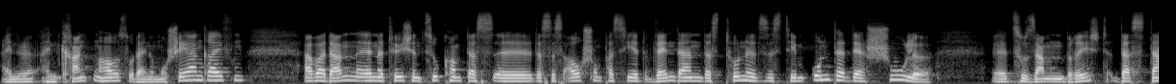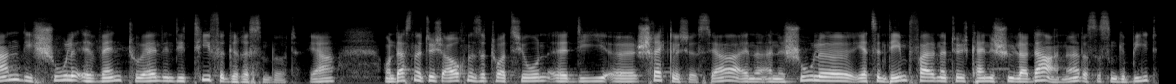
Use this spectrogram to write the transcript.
eine, ein Krankenhaus oder eine Moschee angreifen aber dann äh, natürlich hinzukommt, dass, äh, dass das auch schon passiert, wenn dann das Tunnelsystem unter der Schule äh, zusammenbricht, dass dann die Schule eventuell in die Tiefe gerissen wird. Ja? Und das ist natürlich auch eine Situation, äh, die äh, schrecklich ist. Ja? Eine, eine Schule, jetzt in dem Fall natürlich keine Schüler da. Ne? Das ist ein Gebiet,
